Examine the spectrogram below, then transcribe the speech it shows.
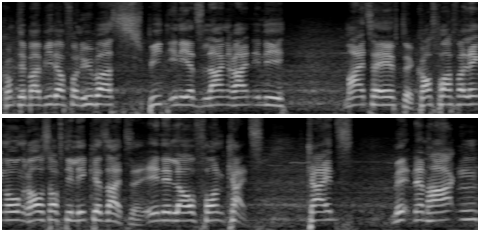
kommt den Ball wieder von Übers, spielt ihn jetzt lang rein in die Mainzer Hälfte. Kopfballverlängerung raus auf die linke Seite in den Lauf von Keins. Keins mit einem Haken,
